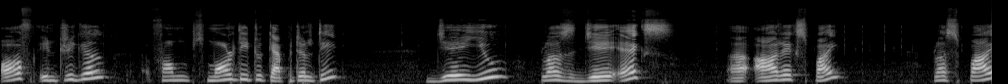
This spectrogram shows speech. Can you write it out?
of integral from small t to capital T j u plus j x uh, r x pi plus pi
